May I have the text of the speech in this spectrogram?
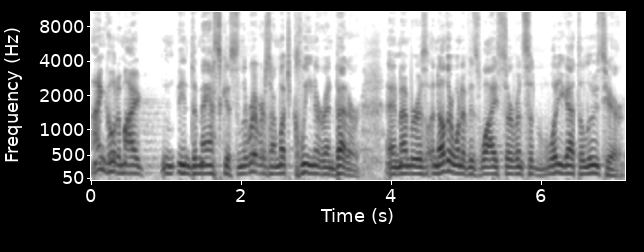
I can go to my, in Damascus, and the rivers are much cleaner and better. And remember, another one of his wise servants said, what do you got to lose here?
